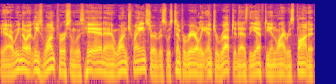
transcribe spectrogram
Yeah, we know at least one person was hit and one train service was temporarily interrupted as the FDNY responded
